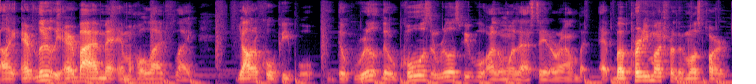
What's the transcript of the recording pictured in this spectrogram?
like every, literally everybody I met in my whole life, like y'all are cool people. The real, the coolest and realest people are the ones that I stayed around. But eh, but pretty much for the most part,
